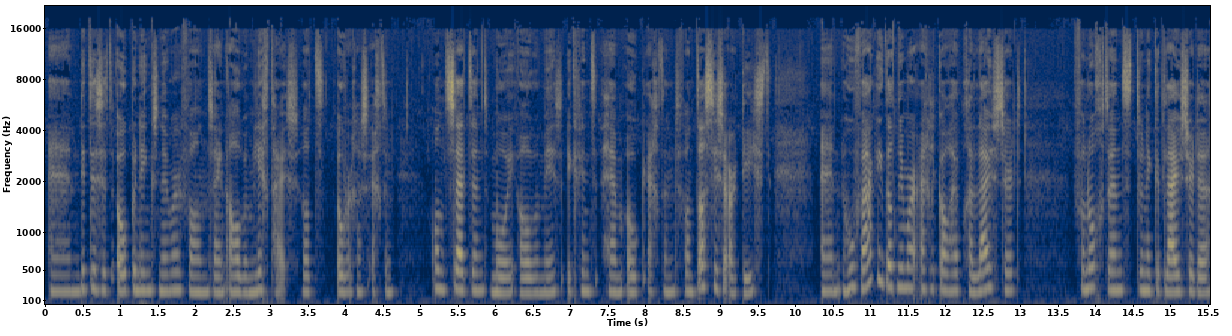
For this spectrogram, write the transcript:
En dit is het openingsnummer van zijn album Lichthuis. Wat overigens echt een ontzettend mooi album is. Ik vind hem ook echt een fantastische artiest. En hoe vaak ik dat nummer eigenlijk al heb geluisterd. Vanochtend, toen ik het luisterde,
